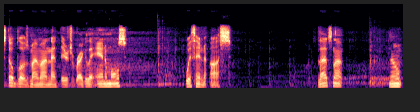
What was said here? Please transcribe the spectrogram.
Still blows my mind that there's regular animals within us. That's not. Nope.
